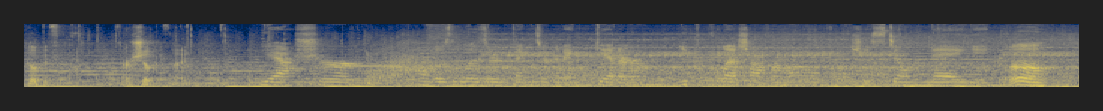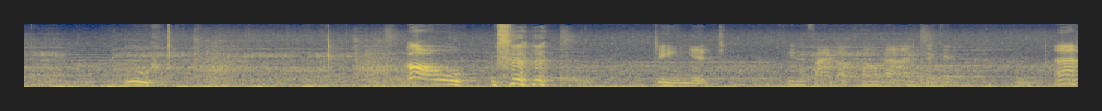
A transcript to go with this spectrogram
He'll be fine. Or she'll be fine. Yeah, sure. All those lizard things are gonna get her. Eat the flesh off her bone. She's still nagging. Oh. Ooh. Oh! Dang it. Even if I'm Epona, I'm thinking. Ah.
